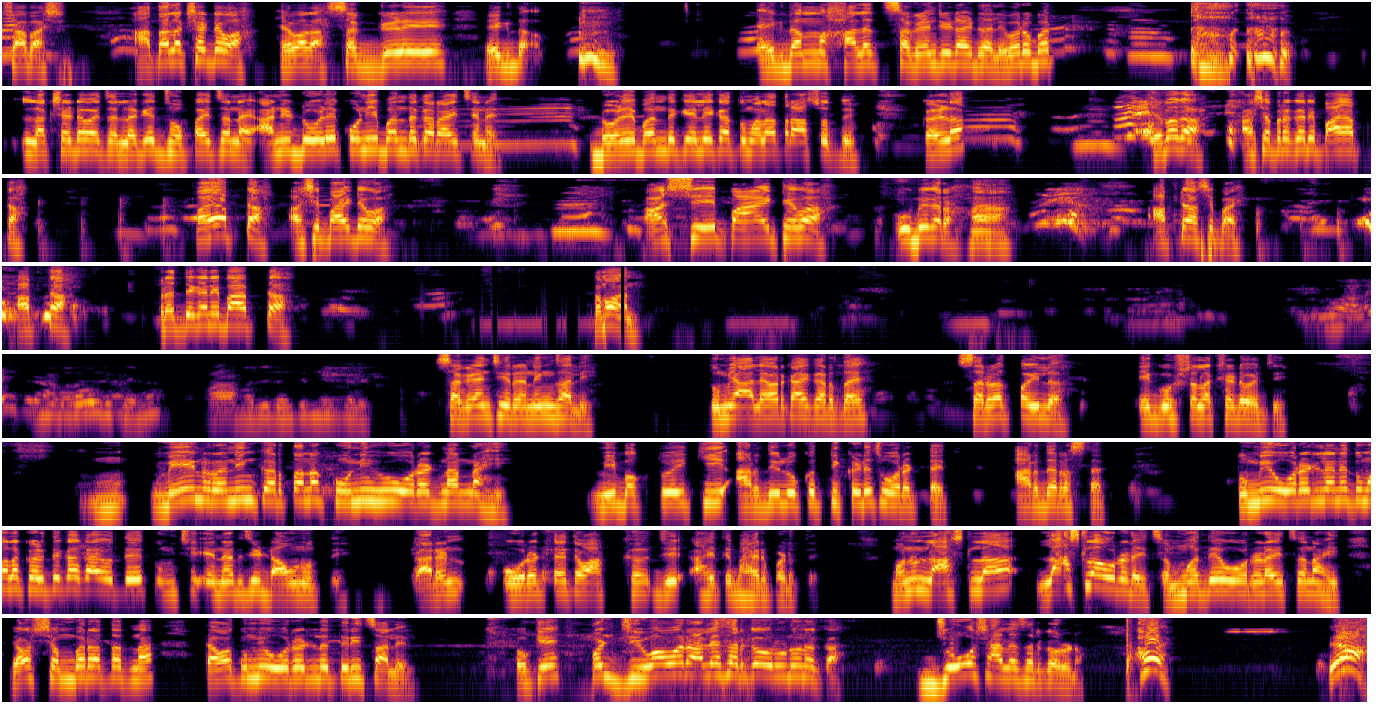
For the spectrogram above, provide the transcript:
शाबाश. आता लक्षात ठेवा. हे बघा सगळे एकदम एकदम हालत सगळ्यांची टाईट झाली बरोबर? लक्षात ठेवायचं लगेच झोपायचं नाही. आणि डोळे कोणी बंद करायचे नाहीत. डोळे बंद केले का तुम्हाला त्रास होतोय. कळलं? हे बघा अशा प्रकारे पाय आपटा. पाय आपटा असे पाय ठेवा. असे पाय ठेवा. उभे करा हा. आपटा असे पाय. आपटा. प्रत्येकाने पाय आपटा. कमान सगळ्यांची रनिंग झाली. तुम्ही आल्यावर काय करताय? सर्वात पहिलं एक गोष्ट लक्षात ठेवायची. मेन रनिंग करताना कोणीही ओरडणार नाही. मी बघतोय की अर्धे लोक तिकडेच ओरडतायत. अर्ध्या रस्त्यात. तुम्ही ओरडल्याने तुम्हाला कळते का काय होते तुमची एनर्जी डाऊन होते. कारण ओरडताय तेव्हा अख्खं जे आहे ते बाहेर पडतंय. म्हणून लास्टला लास्टला ओरडायचं. मध्ये ओरडायचं नाही. जेव्हा शंभर राहतात ना तेव्हा तुम्ही ओरडलं तरी चालेल. ओके? पण जीवावर आल्यासारखं ओरडू नका. जोश आल्यासारखं ओरडा. ह या!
